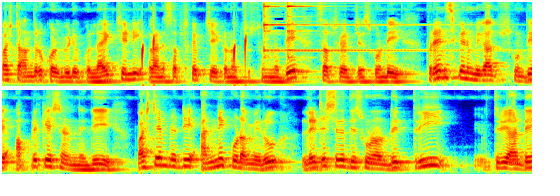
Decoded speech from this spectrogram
ఫస్ట్ అందరూ కూడా వీడియోకి లైక్ చేయండి. అలానే సబ్స్క్రైబ్ చేయకుండా చూస్తున్నది సబ్స్క్రైబ్ చేసుకోండి. ఫ్రెండ్స్ కానీ మీకు చూసుకుంటే అప్లికేషన్ అనేది ఫస్ట్ ఏంటంటే అన్నీ కూడా మీరు లేటెస్ట్గా తీసుకున్నటువంటి త్రీ త్రీ అంటే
